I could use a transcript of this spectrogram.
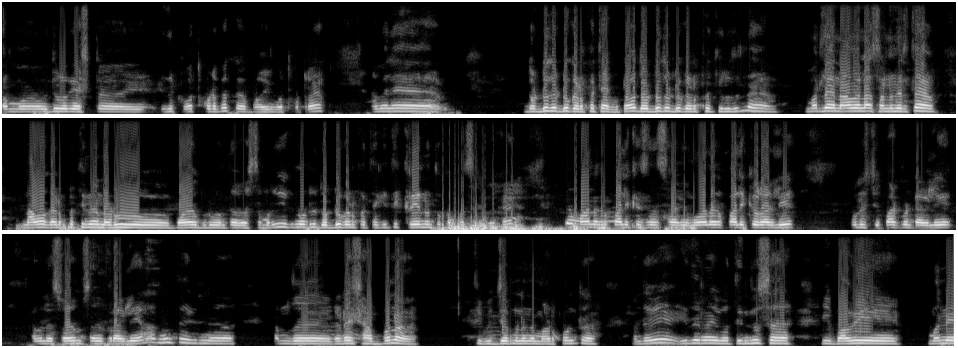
ತಮ್ಮ ಇದ್ರೊಳಗೆ ಎಷ್ಟು ಇದಕ್ಕೆ ಒತ್ತು ಕೊಡ್ಬೇಕು, ಬಾವಿಗೆ ಒತ್ತು ಕೊಟ್ರೆ. ಆಮೇಲೆ ದೊಡ್ಡ ದೊಡ್ಡ ಗಣಪತಿ ಆಗ್ಬಿಟ್ಟಾವ. ದೊಡ್ಡ ದೊಡ್ಡ ಗಣಪತಿ ಇರೋದ್ರಿಂದ ಮೊದ್ಲೇ ನಾವೆಲ್ಲ ಸಣ್ಣದಿರ್ತ ನಾವು ಗಣಪತಿನ ನಡು ಬಾಯ್ ಬಿಡುವಂತ ವ್ಯವಸ್ಥೆ ಮಾಡಿದ್ವಿ. ಈಗ ನೋಡ್ರಿ ದೊಡ್ಡ ಗಣಪತಿ ಆಗೈತಿ ಕ್ರೇನ್ ಅಂತೂ ಕಂಪಲ್ಸರಿ ಬೇಕು. ಮಹಾನಗರ ಪಾಲಿಕೆ ಸದಸ್ಯರಾಗಲಿ ಮಹಾನಗರ ಪಾಲಿಕೆಯವರಾಗ್ಲಿ ಪೊಲೀಸ್ ಡಿಪಾರ್ಟ್ಮೆಂಟ್ ಆಗಲಿ, ಆಮೇಲೆ ಸ್ವಯಂ ಸೇವಕರಾಗ್ಲಿ ಎಲ್ಲ ನಿಂತು ನಮ್ದು ಗಣೇಶ ಹಬ್ಬನ ವಿಜೃಂಭಣೆಯಿಂದ ಮಾಡ್ಕೊಂಡು ಬಂದೇವಿ. ಇದನ್ನ ಇವತ್ತಿನ ದಿವಸ ಈ ಬಾವಿ ಮೊನ್ನೆ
